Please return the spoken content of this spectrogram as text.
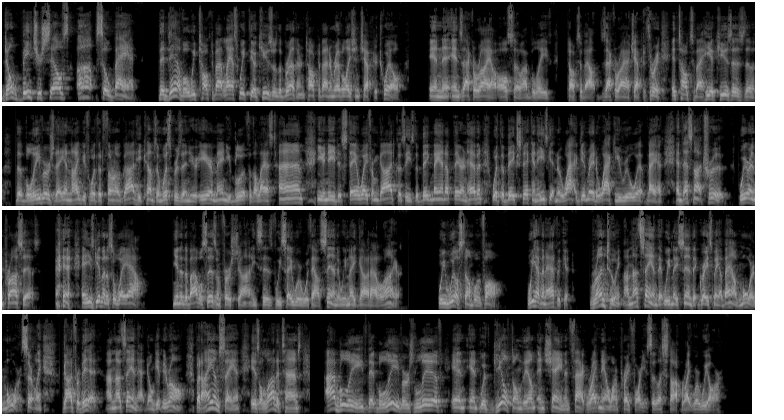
Don't beat yourselves up so bad. The devil, we talked about last week, the accuser of the brethren, talked about in Revelation chapter 12. And, and Zechariah also, I believe, talks about Zechariah chapter 3. It talks about he accuses the, the believers day and night before the throne of God. He comes and whispers in your ear, man, you blew it for the last time. You need to stay away from God because he's the big man up there in heaven with the big stick and he's getting, whack, getting ready to whack you real bad. And that's not true. We're in process. and he's given us a way out. You know, the Bible says in First John, he says, we say we're without sin and we make God out a liar. We will stumble and fall. We have an advocate. Run to him. I'm not saying that we may sin that grace may abound more and more. Certainly, God forbid. I'm not saying that. Don't get me wrong. But I am saying is a lot of times I believe that believers live in, in, with guilt on them and shame. In fact, right now I want to pray for you. So let's stop right where we are.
